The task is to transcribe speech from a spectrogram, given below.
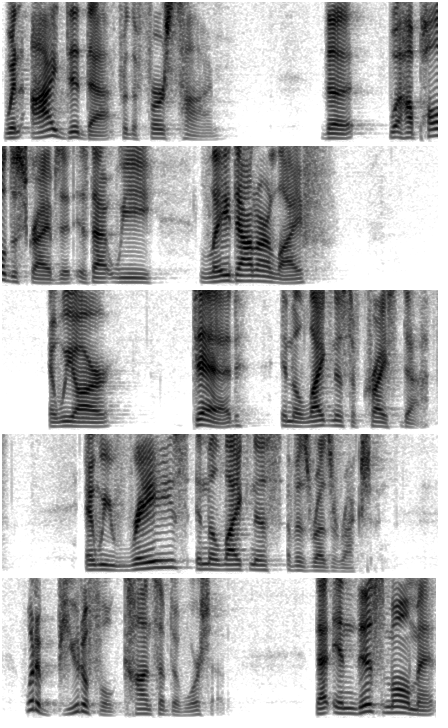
When I did that for the first time, the, well, how Paul describes it is that we lay down our life and we are dead in the likeness of Christ's death, and we raise in the likeness of his resurrection. What a beautiful concept of worship. That in this moment,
